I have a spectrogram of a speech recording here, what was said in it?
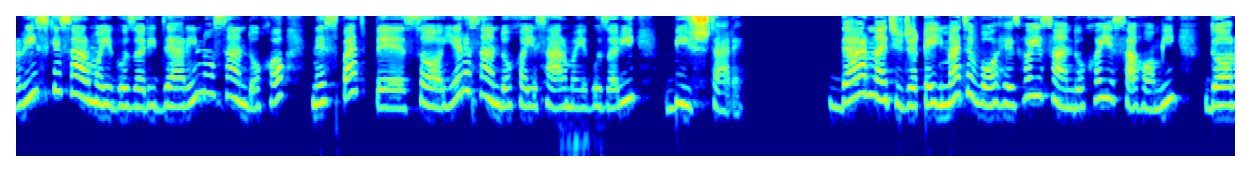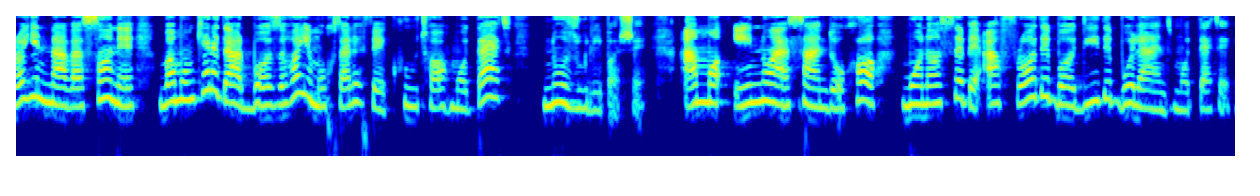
ریسک سرمایه گذاری در این نوع صندوق ها نسبت به سایر صندوق های سرمایه گذاری بیشتره. در نتیجه قیمت واحدهای صندوقهای سهامی دارای نوسانه و ممکنه در بازه های مختلف کوتاه مدت نزولی باشه. اما این نوع از صندوق ها مناسب افراد با دید بلند مدته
